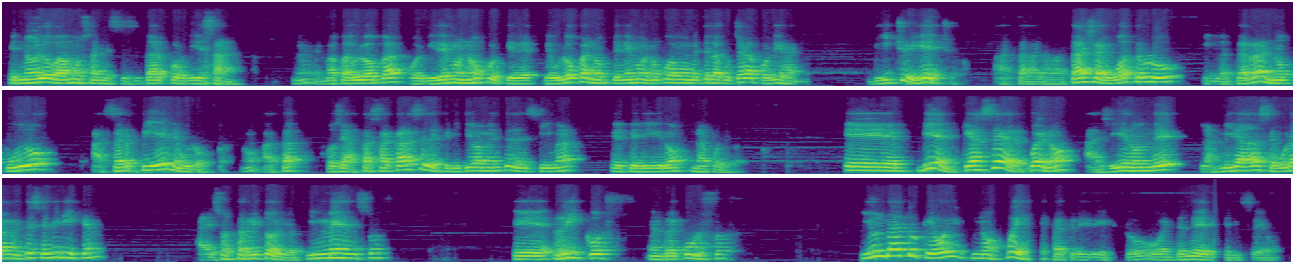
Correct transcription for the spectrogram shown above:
que no lo vamos a necesitar por 10 años. El mapa de Europa, olvidémonos, porque de, Europa no, tenemos, no podemos meter la cuchara por 10 años. Dicho y hecho, hasta la batalla de Waterloo, Inglaterra no pudo hacer pie en Europa, hasta, o sea, hasta sacarse definitivamente de encima el peligro napoleónico. Eh, bien, ¿qué hacer? Bueno, allí es donde las miradas seguramente se dirigen a esos territorios inmensos, eh, ricos, en recursos. Y un dato que hoy nos cuesta creer esto o entender, Eliseo.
